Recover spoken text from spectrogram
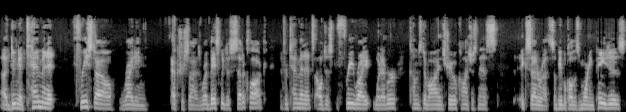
uh, doing a 10 minute freestyle writing exercise where I basically just set a clock and for 10 minutes I'll just free write whatever comes to mind, stream of consciousness, etc. Some people call this morning pages.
